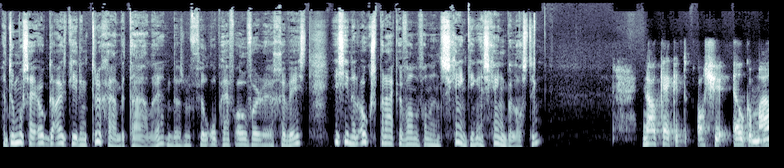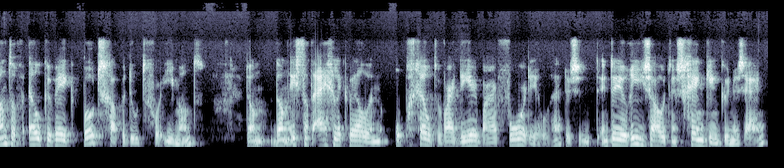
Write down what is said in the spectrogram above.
En toen moest zij ook de uitkering terug gaan betalen. Hè? Daar is nog veel ophef over uh, geweest. Is hier dan ook sprake van, van een schenking en schenkbelasting? Nou, kijk, als je elke maand of elke week boodschappen doet voor iemand, dan, dan is dat eigenlijk wel een op geld waardeerbaar voordeel. Hè? Dus in, in, theorie zou het een schenking kunnen zijn.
